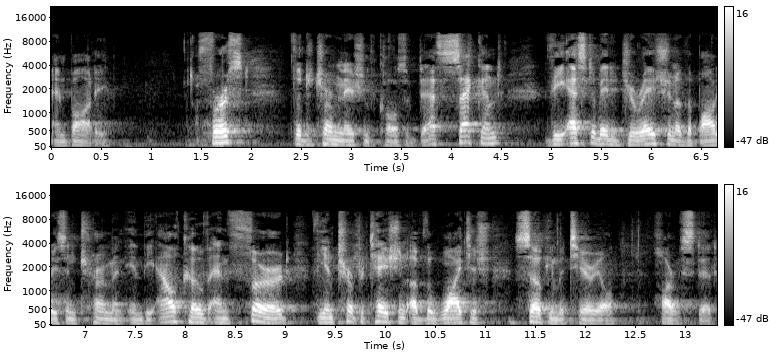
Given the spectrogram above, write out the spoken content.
and body. First, the determination of the cause of death. Second, the estimated duration of the body's interment in the alcove. And third, the interpretation of the whitish soapy material harvested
